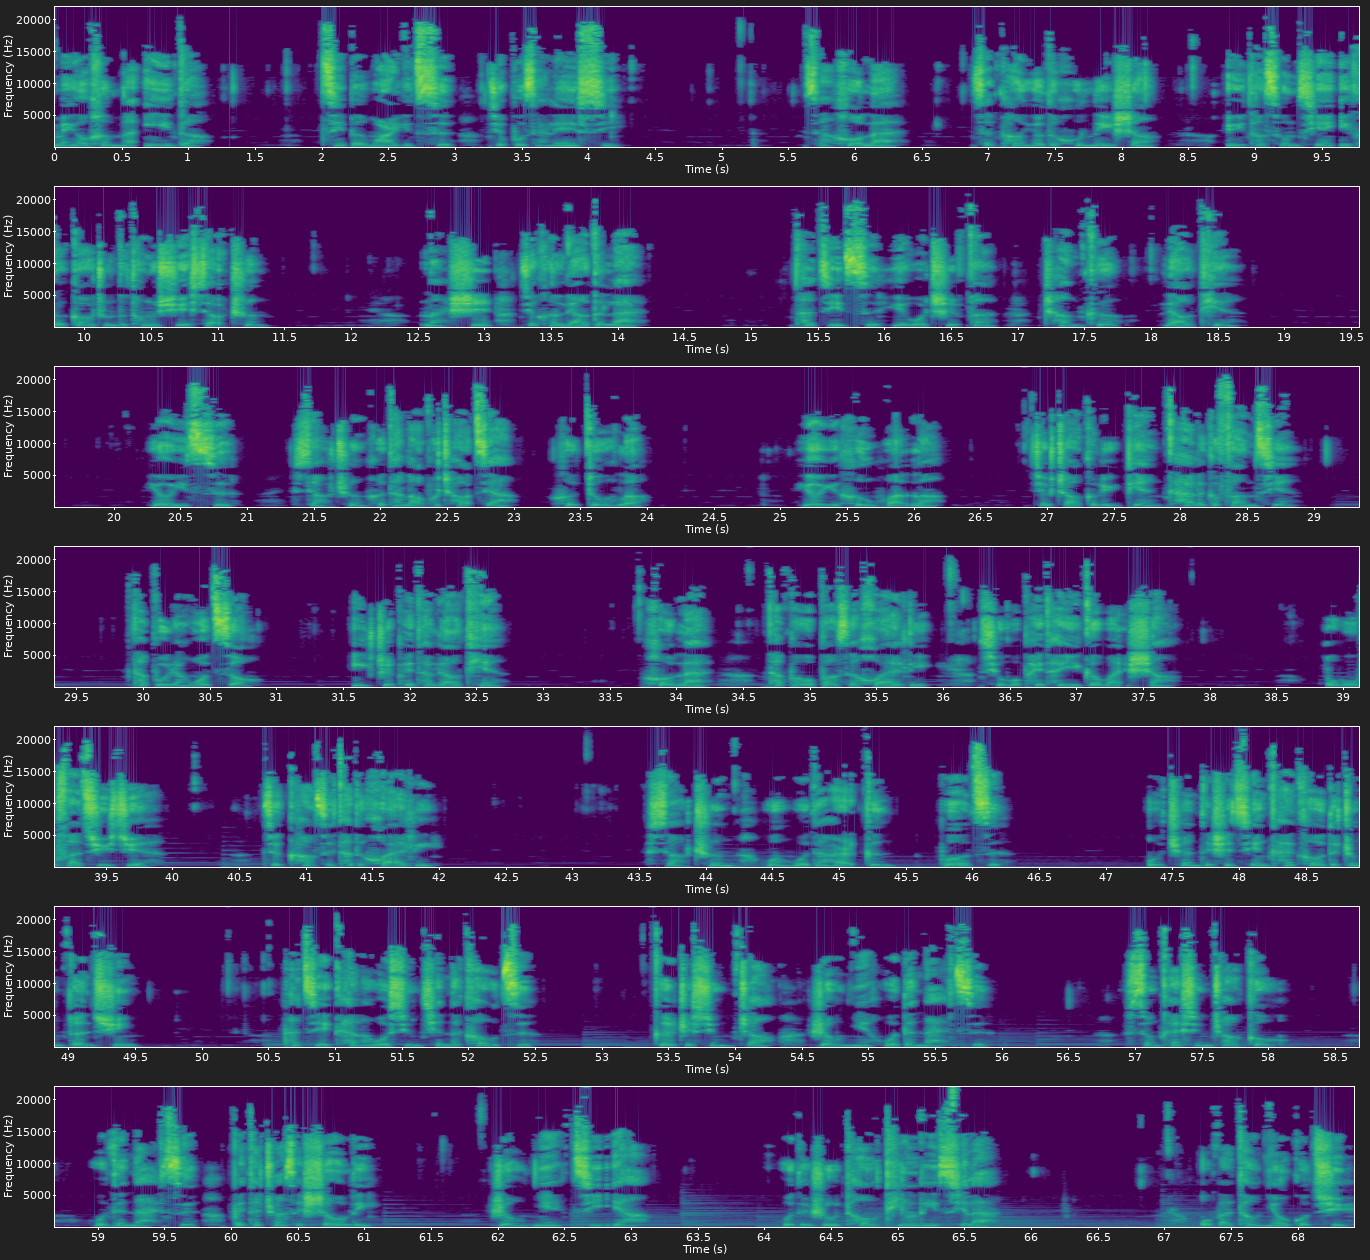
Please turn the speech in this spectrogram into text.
没有很满意的，基本玩一次就不再联系。再后来。在朋友的婚礼上，遇到从前一个高中的同学小春，那时就很聊得来。他几次约我吃饭、唱歌、聊天。有一次，小春和他老婆吵架，喝多了。由于很晚了，就找个旅店开了个房间。他不让我走，一直陪他聊天。后来。他把我抱在怀里，求我陪他一个晚上。我无法拒绝，就靠在他的怀里。小春吻我的耳根、脖子。我穿的是前开扣的中短裙，他解开了我胸前的扣子，隔着胸罩揉捏我的奶子，松开胸罩钩，我的奶子被他抓在手里，揉捏挤压。我的乳头挺立起来，我把头扭过去，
